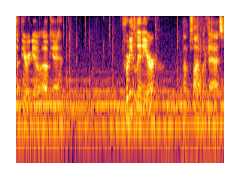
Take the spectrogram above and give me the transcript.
Up here we go, okay. Pretty linear. I'm fine with that.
